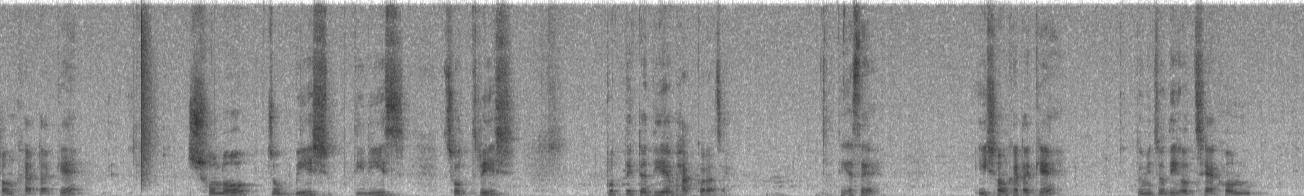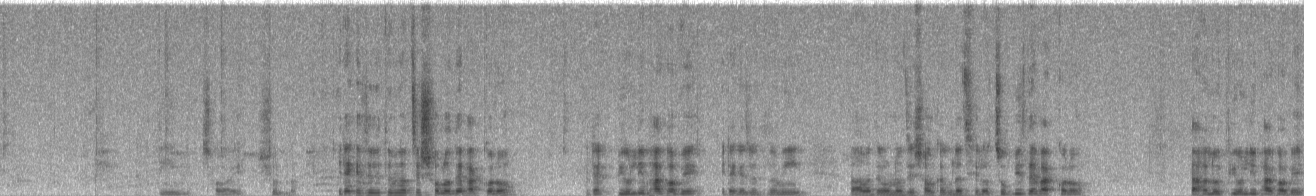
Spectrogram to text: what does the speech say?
সংখ্যাটাকে ষোলো, চব্বিশ, তিরিশ, ছত্রিশ, প্রত্যেকটা দিয়ে ভাগ করা যায়। ঠিক আছে? এই সংখ্যাটাকে তুমি যদি হচ্ছে এখন তিন, ছয়, শূন্য, এটাকে যদি তুমি হচ্ছে ষোলো দিয়ে ভাগ করো, এটা পিওরলি ভাগ হবে। এটাকে যদি তুমি, আমাদের অন্য যে সংখ্যাগুলো ছিল, চব্বিশ দিয়ে ভাগ করো, তাহলেও পিওরলি ভাগ হবে।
